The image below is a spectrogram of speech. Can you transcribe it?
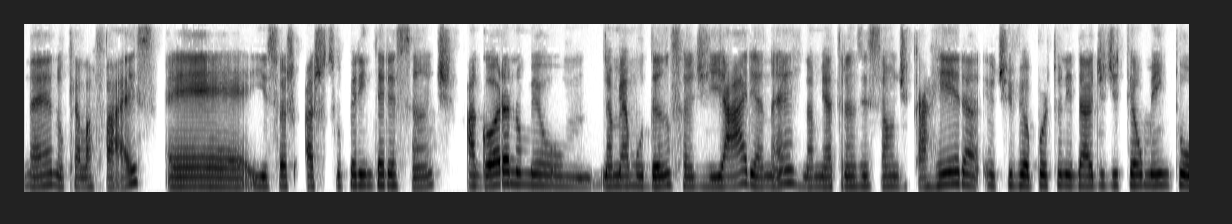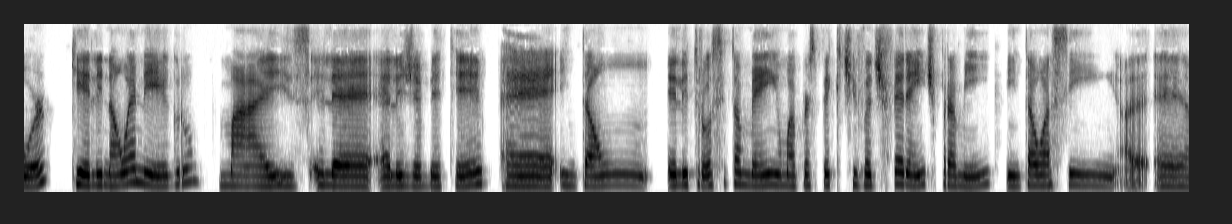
né, no que ela faz, é, e isso eu acho, acho super interessante. Agora, no meu, na minha mudança de área, né, na minha transição de carreira, eu tive tive a oportunidade de ter um mentor que ele não é negro, mas ele é LGBT, é, então ele trouxe também uma perspectiva diferente para mim. Então, assim, é,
